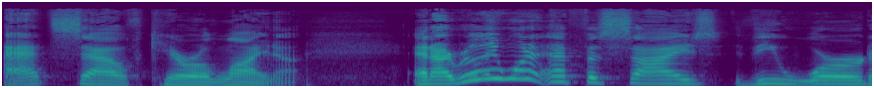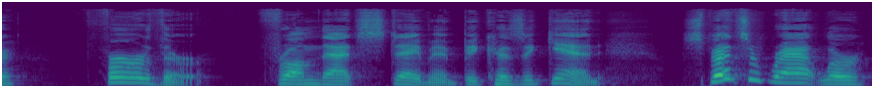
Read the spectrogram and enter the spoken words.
at South Carolina. And I really want to emphasize the word further from that statement because, again, Spencer Rattler,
